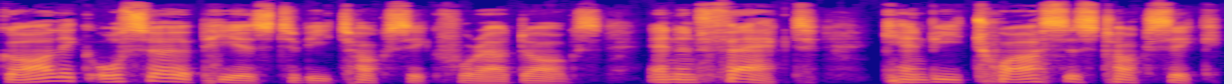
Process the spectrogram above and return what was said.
Garlic also appears to be toxic for our dogs, and in fact, can be twice as toxic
